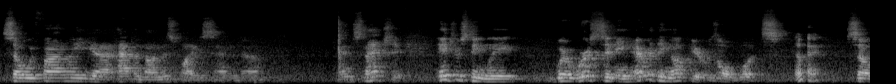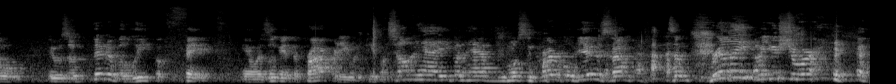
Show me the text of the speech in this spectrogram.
So we finally uh, happened on this place and uh, and snatched it. Interestingly, where we're sitting, everything up here was all woods. Okay. So it was a bit of a leap of faith. You know, I was looking at the property with people. I said, "Oh yeah, you're going to have the most incredible views." And I'm, so really, are you sure?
